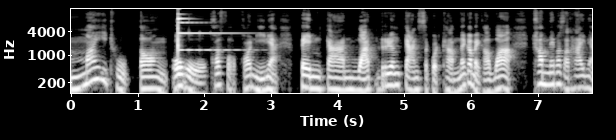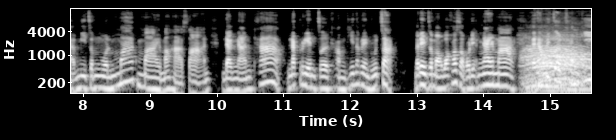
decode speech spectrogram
ำไม่ถูกต้อง โอ้โห ข้อสอบข้อนี้เนี่ยเป็นการวัดเรื่องการสะกดคำนั่นก็หมายความว่าคำในภาษาไทยเนี่ยมีจำนวนมากมายมหาศาล ดังนั้นถ้านักเรียนเจอคำที่นักเรียนรู้จัก นักเรียนจะมองว่าข้อสอบข้อนี้ง่ายมาก แต่ถ้าไปเจอคำที่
